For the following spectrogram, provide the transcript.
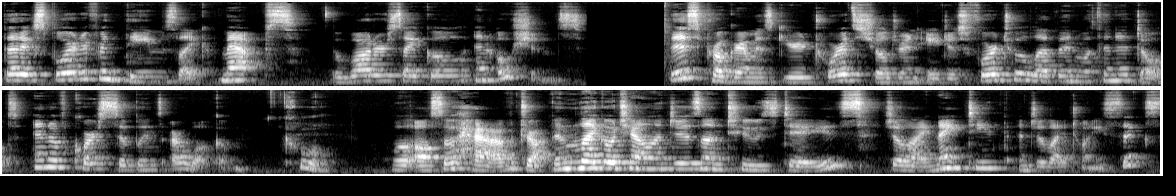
that explore different themes like maps, the water cycle, and oceans. This program is geared towards children ages 4 to 11 with an adult, and of course, siblings are welcome. Cool. We'll also have drop in Lego challenges on Tuesdays, July 19th and July 26th,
